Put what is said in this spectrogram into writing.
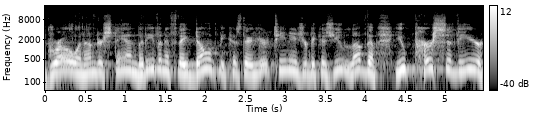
grow and understand. But even if they don't, because they're your teenager, because you love them, you persevere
